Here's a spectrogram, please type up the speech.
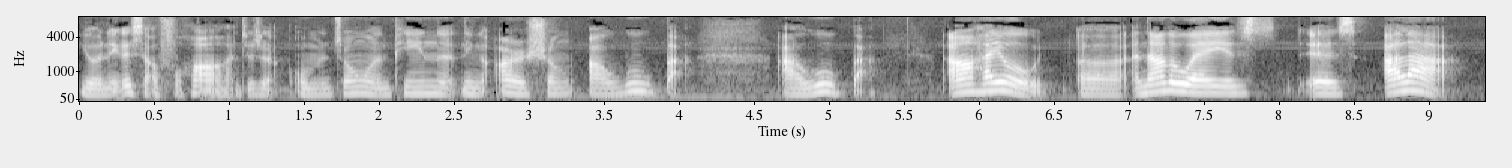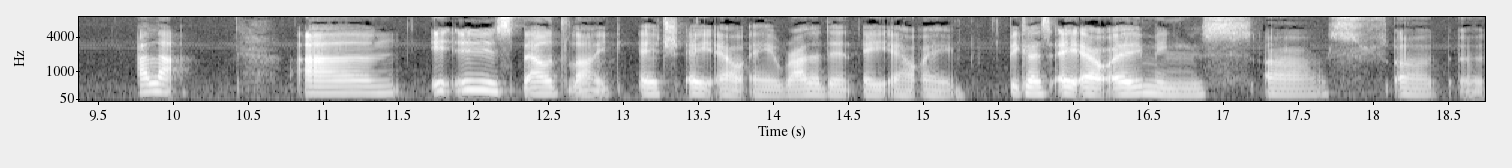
有那个小符号啊，就是我们中文拼音的那个二声 awuba awuba。 然后还有呃，another way is is Allah um, it is spelled like H A L A rather than A L A because A L A means uh uh uh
